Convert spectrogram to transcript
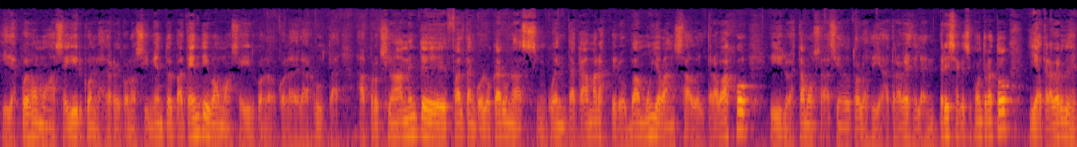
y después vamos a seguir con las de reconocimiento de patente y vamos a seguir con, la de la ruta. Aproximadamente faltan colocar unas 50 cámaras, pero va muy avanzado el trabajo y lo estamos haciendo todos los días a través de la empresa que se contrató y a través de,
